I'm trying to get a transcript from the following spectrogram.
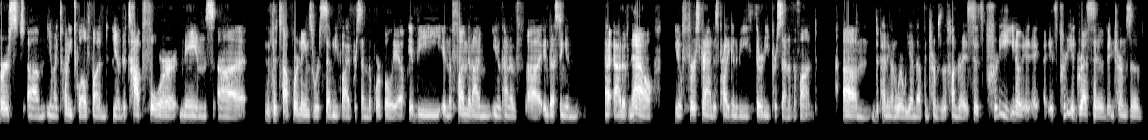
first, um, you know, my 2012 fund, you know, the top four names. Uh, the top four names were 75% of the portfolio. In the in the fund that I'm, you know, kind of uh, investing in out of now, you know, first round is probably going to be 30% of the fund um, depending on where we end up in terms of the fundraise. So it's pretty, you know, it, it's pretty aggressive in terms of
